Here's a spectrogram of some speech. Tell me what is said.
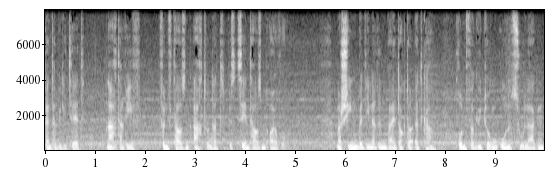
Rentabilität, nach Tarif 5.800 bis 10.000 Euro. Maschinenbedienerin bei Dr. Oetker, Grundvergütung ohne Zulagen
